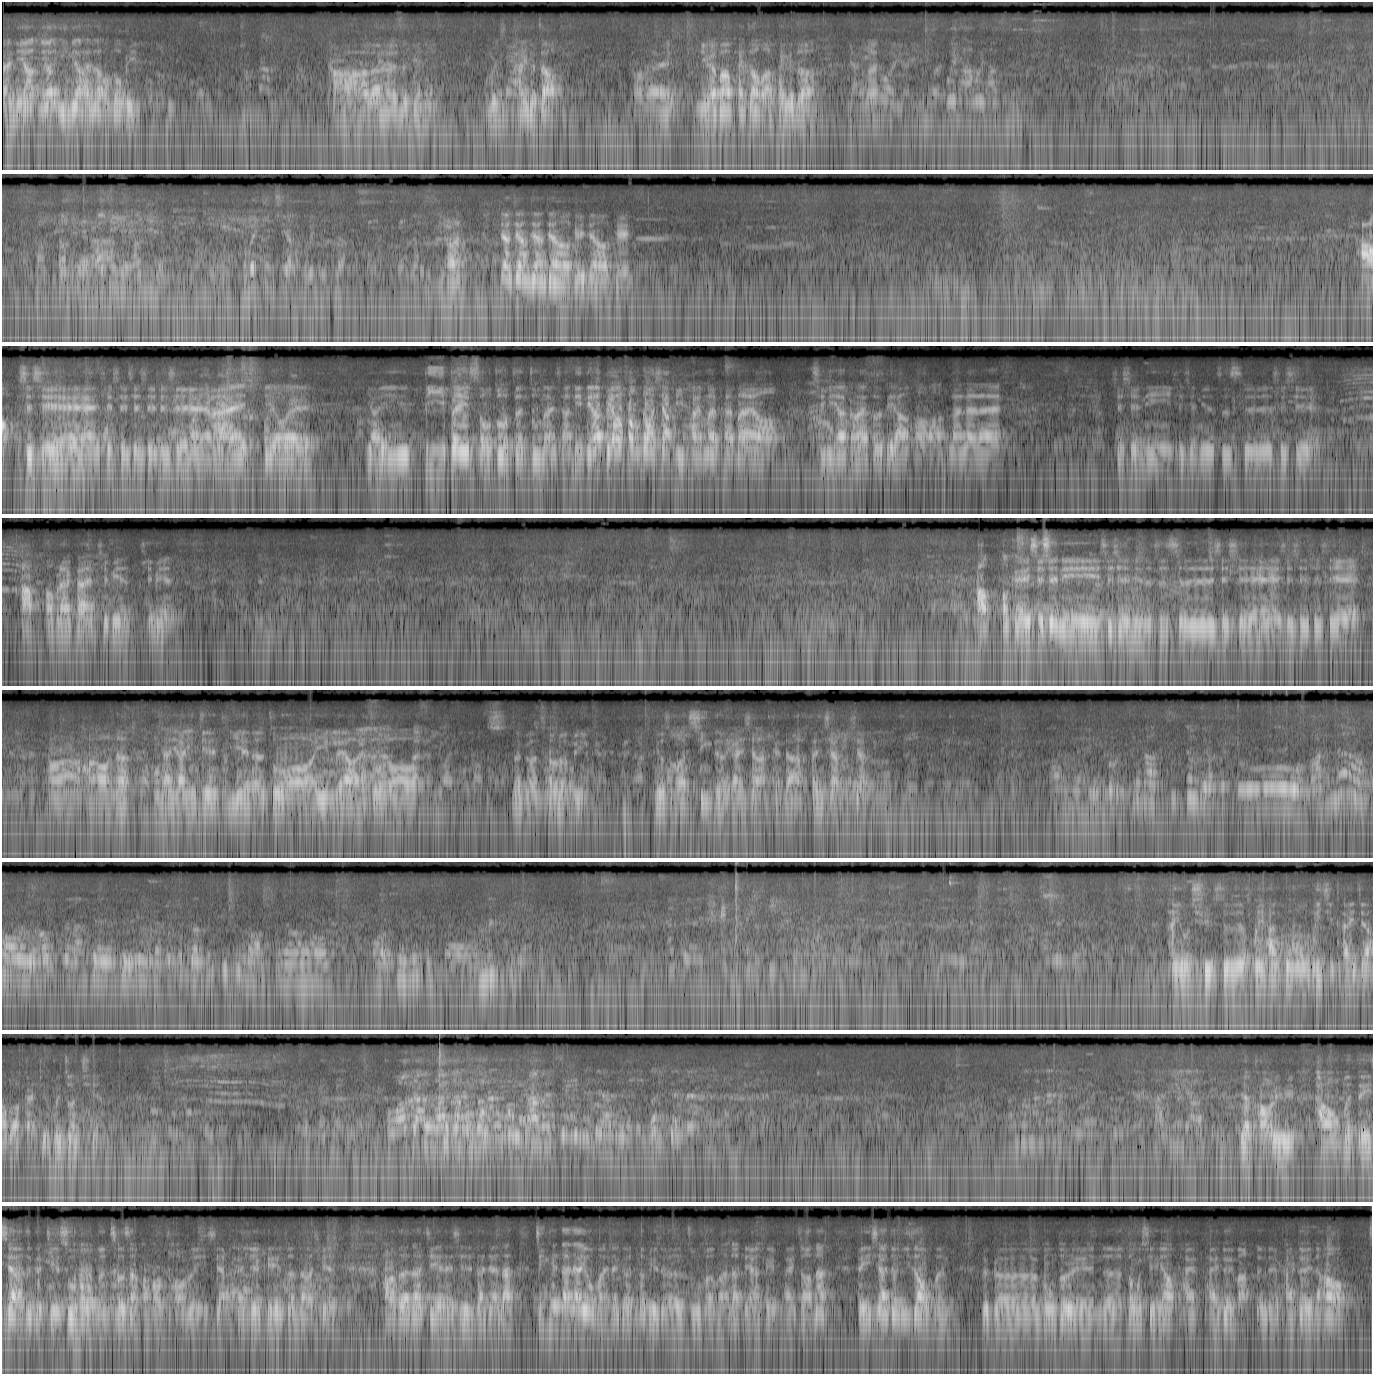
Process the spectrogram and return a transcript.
来，你要你要饮料还是红豆饼？好好，来来，这给你，我们一起拍个照。好，来，你要不要拍照吗？拍个照。好来，喂他喂他吃。靠近点，靠近点，靠近点。可不可以进去啊？可不可以进去啊？好，这样这样这样这样 OK，这样 OK。好，谢谢，谢谢，谢谢，谢谢，来第二位，雅英第一杯手做珍珠奶茶，你等下不要放到虾皮拍卖拍卖哦，请你要赶快喝掉哈，来来来，谢谢你，谢谢你的支持，谢谢，好，我们来看前面，前面，好，OK，谢谢你，谢谢你的支持，谢谢，谢谢，谢谢。啊，好，那你看雅英今天体验了做饮料，也做了那个车轮饼，有什么心得感想跟大家分享一下？아, 네, 이거 제가 직접 이렇게 또 만들어서 여러분들한테 드리니까 조금 더 뜻깊은 것 같고요. 어, 재밌었어요. 很有趣，是不是？回韩国我们一起开一家好不好？感觉会赚钱。 要考虑。好我们等一下这个结束后我们车上好好讨论一下感觉可以赚到钱。好的那今天很谢谢大家。那今天大家有买那个特别的组合嘛那等下可以拍照。那等一下就依照我们这个工作人员的动线要排排队嘛对不对？排队然后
